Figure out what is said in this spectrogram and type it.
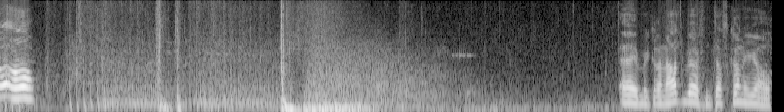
Oh oh! Ey, mit Granaten werfen, das kann ich auch.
